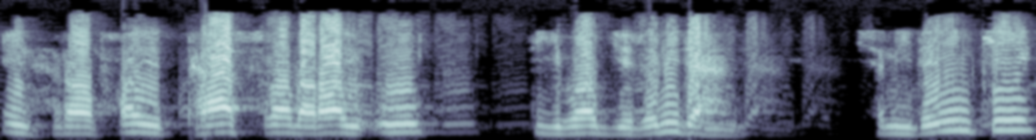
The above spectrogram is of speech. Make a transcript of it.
انحرافهای پس را برای او دیبا جلوه می‌دهند. شنیده ایم که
